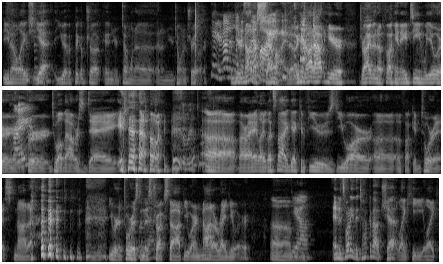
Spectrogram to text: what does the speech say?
you know, like, yeah, you have a pickup truck and you're towing a and you're towing a trailer. Yeah, you're not in like you're a not semi. a semi though. You're not out here driving a fucking 18 wheeler Right? for 12 hours a day. You know. and- This is a real truck. Uh, all right, like let's not get confused. You are uh, a fucking tourist, not a. you were a tourist in Oh, this yeah. truck stop. You are not a regular. Um, yeah. and it's funny they talk about Chet like he like,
